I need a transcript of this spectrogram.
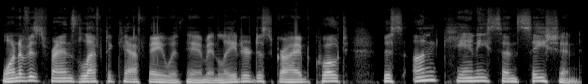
One of his friends left a cafe with him and later described, quote, this uncanny sensation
